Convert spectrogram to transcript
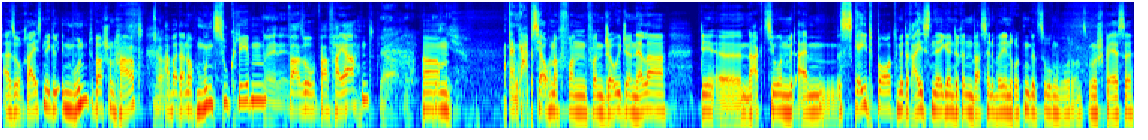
Also Reißnägel in Mund war schon hart, Ja. aber dann noch Mund zukleben Nee, nee, nee. war so war Feierabend. Ja, nee, Ähm. Dann gab es ja auch noch von, von Joey Janella den, äh, eine Aktion mit einem Skateboard mit Reißnägeln drin, was dann über den Rücken gezogen wurde und so eine Späße.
